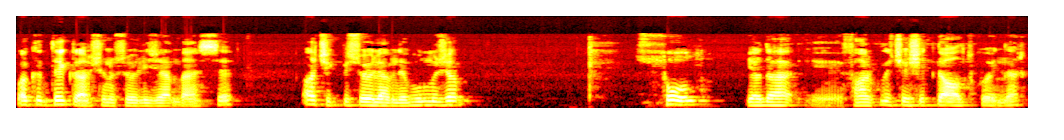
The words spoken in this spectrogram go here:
Bakın tekrar şunu söyleyeceğim ben size. Açık bir söylemde bulunacağım. Sol ya da e, farklı çeşitli altcoin'ler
